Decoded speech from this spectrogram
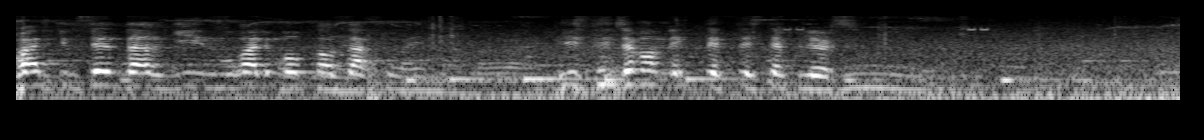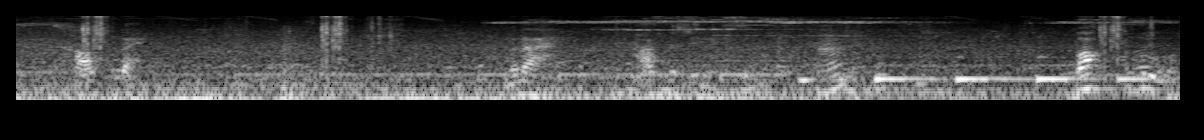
Balkim sen daha giyin muğalim olup kalsan, istince memlekette işlep biliyorsun. Altınay. Mına. 아서진이지. 막 들어오고.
